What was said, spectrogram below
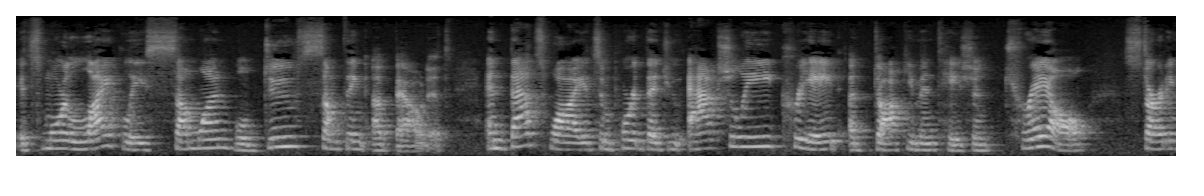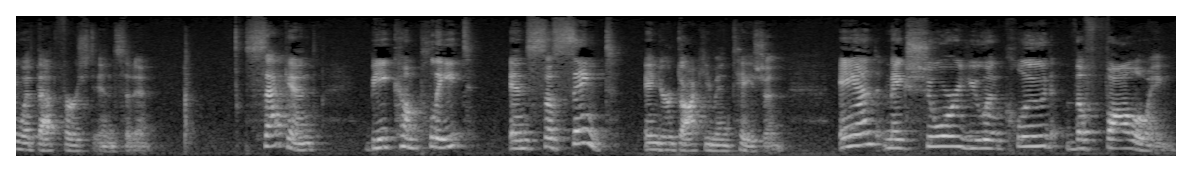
it's more likely someone will do something about it. And that's why it's important that you actually create a documentation trail starting with that first incident. Second, be complete and succinct in your documentation. And make sure you include the following.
